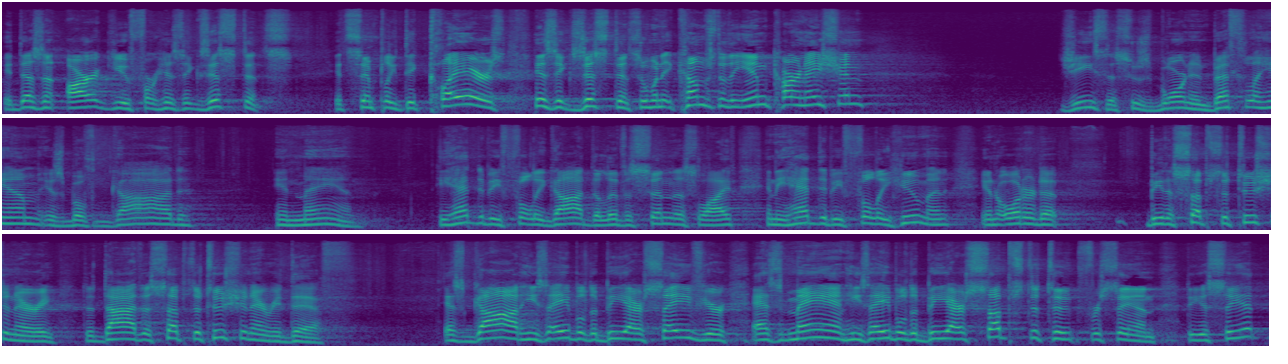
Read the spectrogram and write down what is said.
It doesn't argue for his existence. It simply declares his existence. And when it comes to the incarnation, Jesus, who's born in Bethlehem, is both God and man. He had to be fully God to live a sinless life, and he had to be fully human in order to be the substitutionary, to die the substitutionary death. As God, He's able to be our Savior. As man, He's able to be our substitute for sin. Do you see it?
